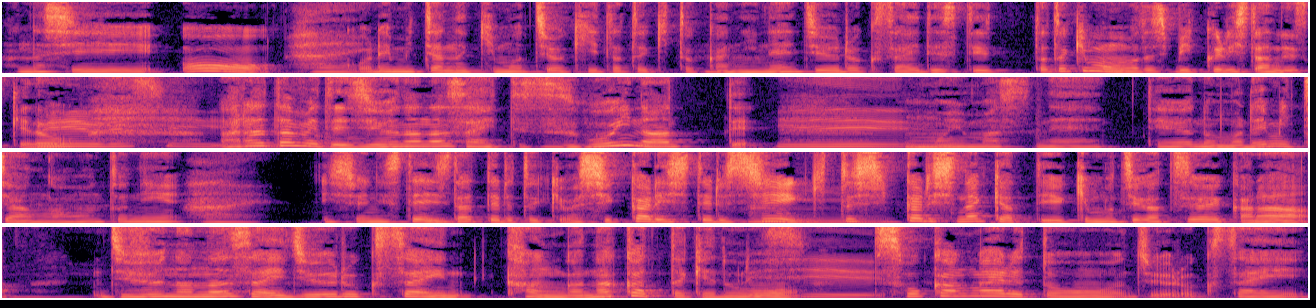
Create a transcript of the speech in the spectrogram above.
話をはい。こうレミちゃんの気持ちを聞いた時とかにね、16歳ですって言った時も私びっくりしたんですけど、えー嬉しい。改めて17歳ってすごいなってえー。思いますね。っていうのもレミちゃんが本当にはい。一緒にステージ立ってる時はしっかりしてるし、うん。きっとしっかりしなきゃっていう気持ちが強いから17歳16歳感がなかったけどそう考えると16歳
